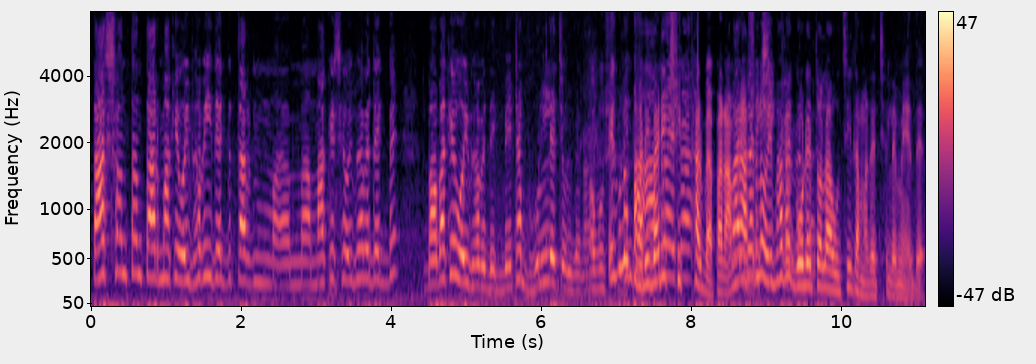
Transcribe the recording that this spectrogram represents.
তার সন্তান তার মাকে ওইভাবেই দেখবে তার মাকে সে ওইভাবে দেখবে বাবাকে ওইভাবে দেখবে। এটা ভুললে চলবে না। অবশ্যই। এগুলো পারিবারিক শিক্ষার ব্যাপার। আমরা আসলে ওইভাবে গড়ে তোলা উচিত আমাদের ছেলে মেয়েদের।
